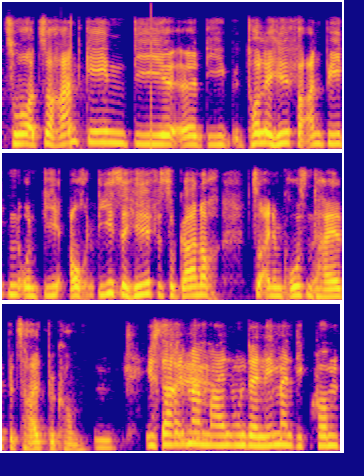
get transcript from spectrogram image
zur, zur Hand gehen, die, äh, die tolle Hilfe anbieten und die auch diese Hilfe sogar noch zu einem großen Teil bezahlt bekommen. Ich sage immer meinen Unternehmern, die kommen,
